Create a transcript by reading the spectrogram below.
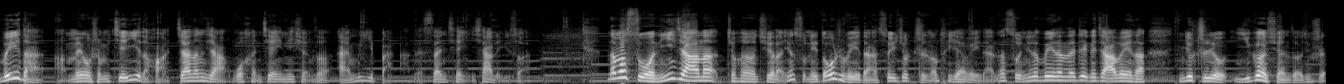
微单啊没有什么介意的话，佳能家我很建议你选择 M 一百啊，在三千以下的预算。那么索尼家呢就很有趣了，因为索尼都是微单，所以就只能推荐微单。那索尼的微单在这个价位呢，你就只有一个选择，就是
